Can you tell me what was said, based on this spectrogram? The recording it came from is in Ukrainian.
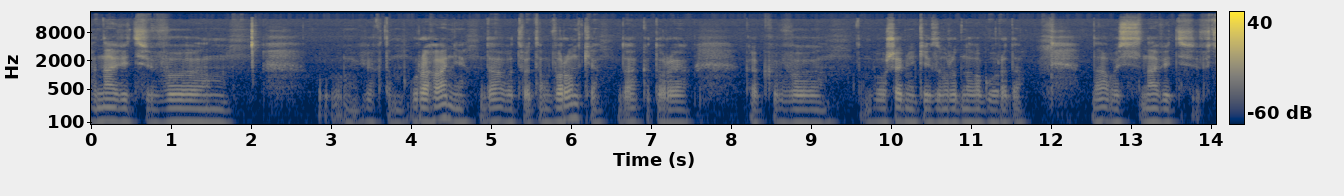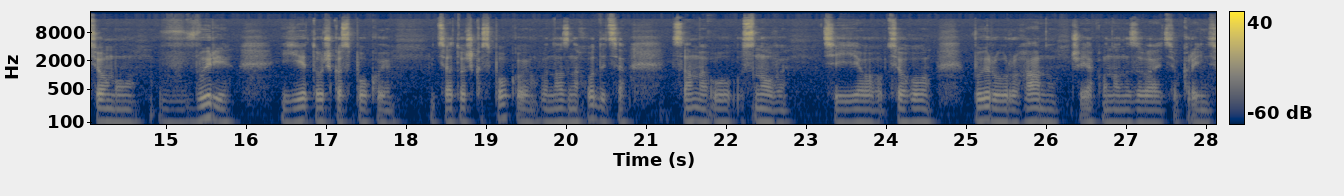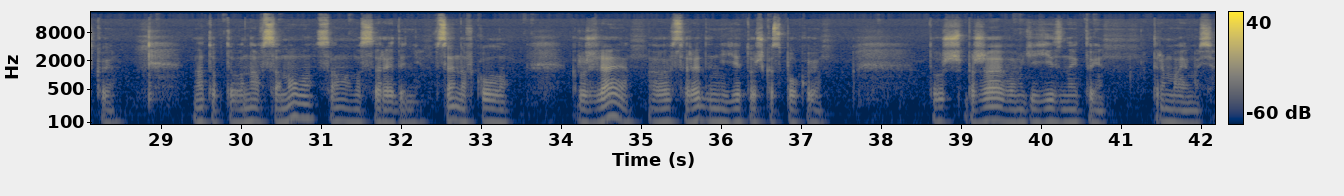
навіть в як там, урагані, да, вот в этом воронке, да, которая как в там, волшебнике изумрудного города. Да, ось навіть в цьому вирі є точка спокою. І ця точка спокою вона знаходиться саме у основи цієї, цього виру, урагану, чи як воно називається українською. Да, тобто вона в самому самому середині. Все навколо кружляє, але всередині є точка спокою. Тож бажаю вам її знайти. Тримаємося.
